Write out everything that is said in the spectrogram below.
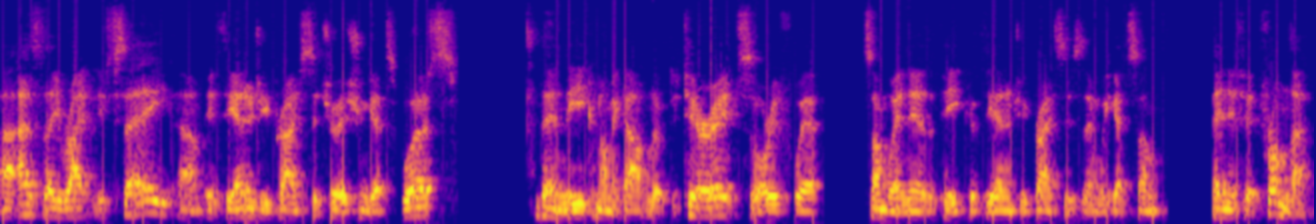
Uh, as they rightly say, um, if the energy price situation gets worse, then the economic outlook deteriorates, or if we're somewhere near the peak of the energy prices, then we get some benefit from that.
